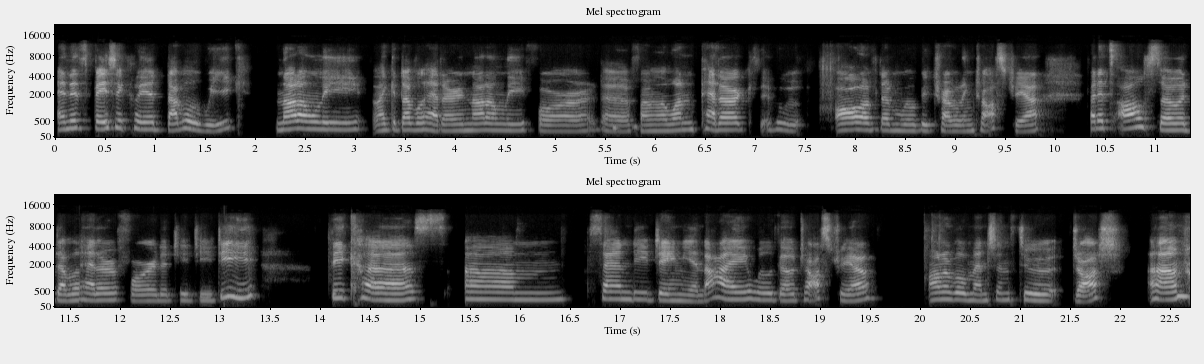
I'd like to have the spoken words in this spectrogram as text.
And it's basically a double week, not only like a double header, not only for the Formula One paddock, who all of them will be traveling to Austria, but it's also a double header for the GGG because um, Sandy, Jamie, and I will go to Austria. Honorable mentions to Josh, um,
